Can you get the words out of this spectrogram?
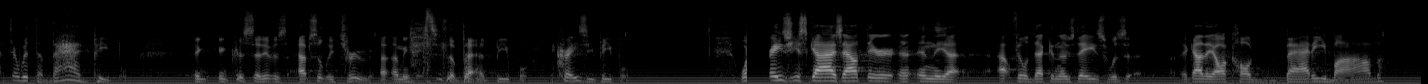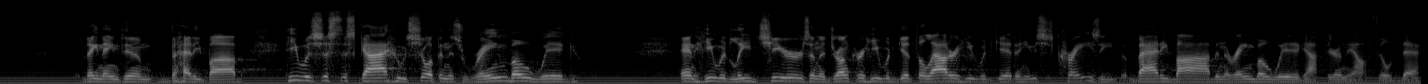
Out there with the bad people. And, and Chris said it was absolutely true. I, mean, it's the bad people, the crazy people. One of the craziest guys out there in the uh, outfield deck in those days was a guy they all called Batty Bob. They named him Batty Bob. He was just this guy who would show up in this rainbow wig and he would lead cheers, and the drunker he would get, the louder he would get, and he was just crazy. But Batty Bob in the rainbow wig out there in the outfield deck.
